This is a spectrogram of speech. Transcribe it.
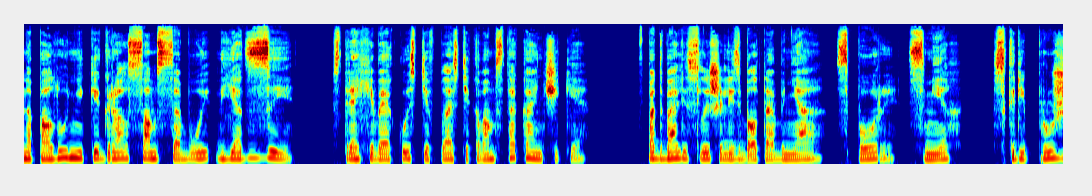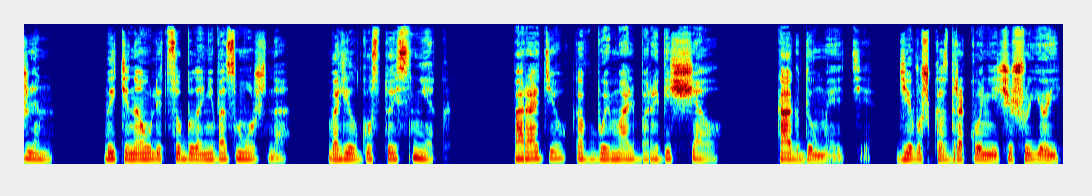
На полу Ник играл сам с собой в ядзы, стряхивая кости в пластиковом стаканчике. В подвале слышались болтовня, споры, смех скрип пружин. Выйти на улицу было невозможно. Валил густой снег. По радио ковбой Мальборо вещал. «Как думаете, девушка с драконьей чешуей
